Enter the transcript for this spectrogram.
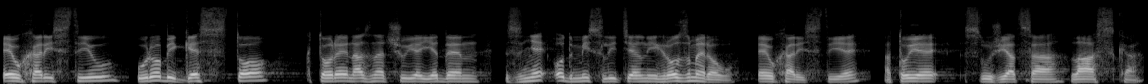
Eucharistiu, urobi gesto, ktoré naznačuje jeden z neodmysliteľných rozmerov Eucharistie a to je slúžiaca láska.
